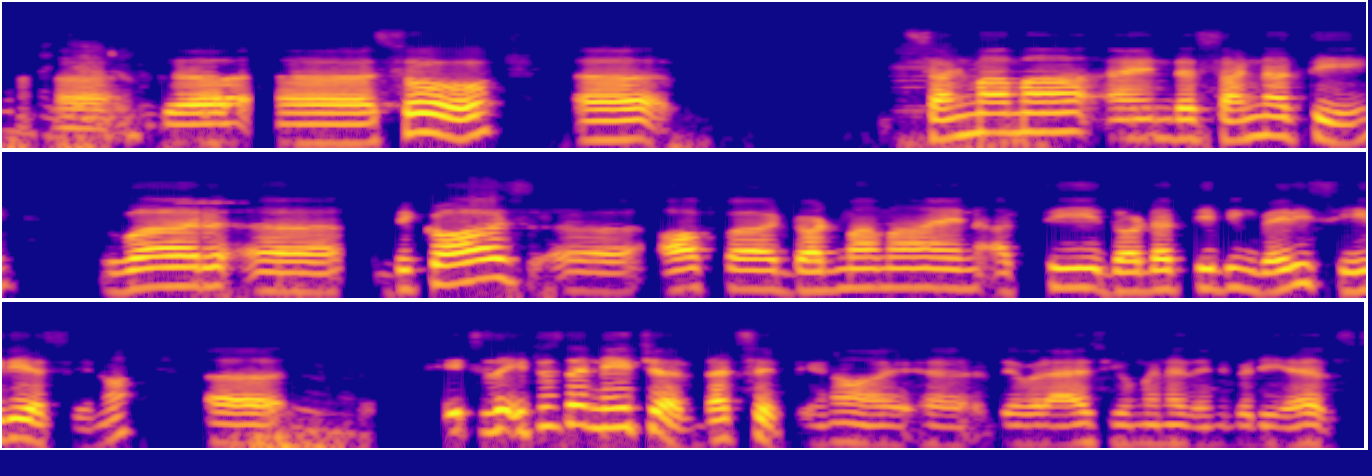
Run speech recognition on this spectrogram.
Yes, Acharu. So San Mama and San Ati were uh, because uh, of uh, Dod Mama and Atti, Dodatti being very serious, you know. Uh, it's the, it is the nature. That's it. You know, they were as human as anybody else.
